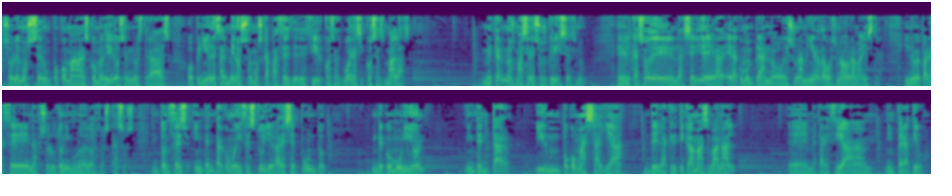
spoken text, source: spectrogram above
solemos ser un poco más comedidos en nuestras opiniones, al menos somos capaces de decir cosas buenas y cosas malas, meternos más en esos grises, ¿no? En el caso de la serie era, era como en plan, o es una mierda o es una obra maestra. Y no me parece en absoluto ninguno de los dos casos. Entonces, intentar, como dices tú, llegar a ese punto de comunión, intentar ir un poco más allá de la crítica más banal, eh, me parecía imperativo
